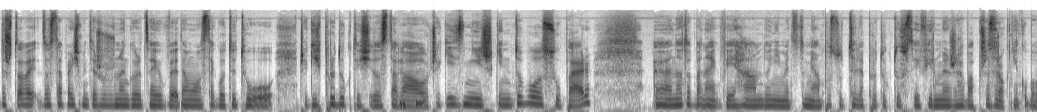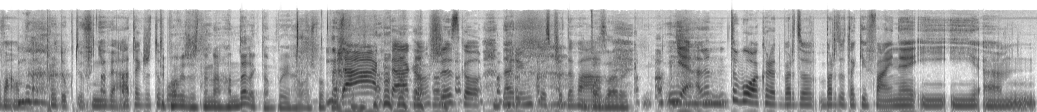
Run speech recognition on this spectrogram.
dostawa- dostawaliśmy też różnego rodzaju, wiadomo, z tego tytułu, czy jakieś produkty się dostawało, czy jakieś zniżki, no to było super. E, No to jak wyjechałam do Niemiec, to miałam po prostu tyle produktów z tej firmy, że chyba przez rok nie kupowałam produktów Nivea, także to Ty było... powiesz, że ty na handelek tam pojechałaś po prostu. Tak, tak, no wszystko na rynku sprzedawałam. Bazarek. Nie, ale to było akurat bardzo, bardzo takie fajne i, i em,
